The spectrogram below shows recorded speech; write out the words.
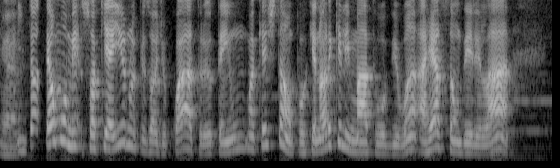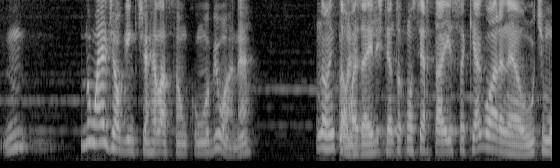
É. Então, até o momento. Só que aí no episódio 4 eu tenho uma questão, porque na hora que ele mata o Obi-Wan, a reação dele lá não é de alguém que tinha relação com Obi-Wan, né? Não, então, Não é. mas aí eles tentam consertar isso aqui agora, né? O último,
